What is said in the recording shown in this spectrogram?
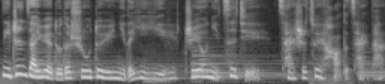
你正在阅读的书对于你的意义，只有你自己才是最好的裁判。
